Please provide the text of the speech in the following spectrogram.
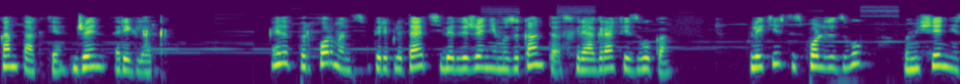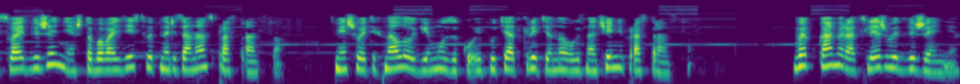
ВКонтакте. Джейн Риглер. Этот перформанс переплетает в себе движение музыканта с хореографией звука. Флейтист использует звук в помещении свои движения, чтобы воздействовать на резонанс пространства, смешивая технологии, музыку и пути открытия новых значений пространства. Веб-камера отслеживает движение.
